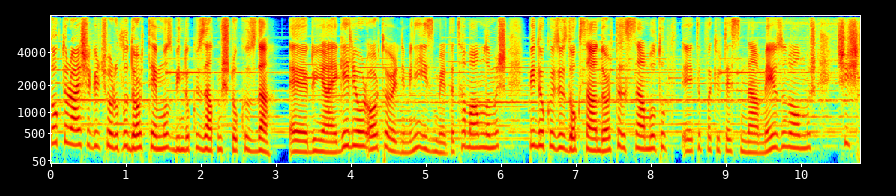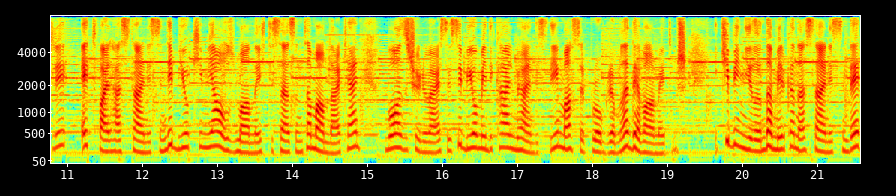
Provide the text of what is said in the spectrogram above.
Doktor Ayşegül Çoruhlu 4 Temmuz 1969'da e, dünyaya geliyor. Orta öğrenimini İzmir'de tamamlamış. 1994'te İstanbul Tıp, e, Tıp Fakültesinden mezun olmuş. Şişli Etfal Hastanesi'nde biyokimya uzmanlığı ihtisasını tamamlarken Boğaziçi Üniversitesi Biyomedikal Mühendisliği Master programına devam etmiş. 2000 yılında Amerikan Hastanesi'nde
